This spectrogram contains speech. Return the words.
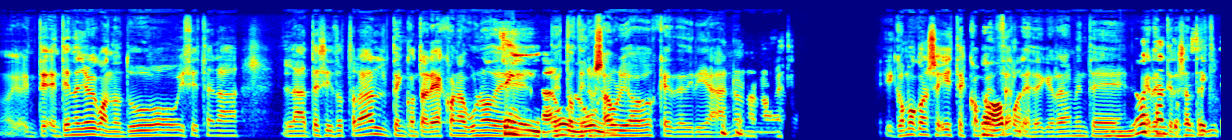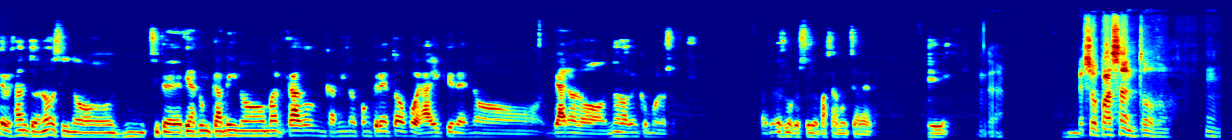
ent- entiendo yo que cuando tú hiciste la, la tesis doctoral te encontrarías con alguno de, Sí, de alguno, estos dinosaurios que te dirían, no, no, no. esto". ¿Y cómo conseguiste convencerles pues, de que realmente No es era tanto que interesante sea esto? interesante no, sino mm, si te decías de un camino marcado, un camino concreto, pues hay quienes no, ya no lo, no lo ven con buenos ojos. Pues es lo que suele pasar muchas veces. Y, Eso pasa en todo. Mm.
